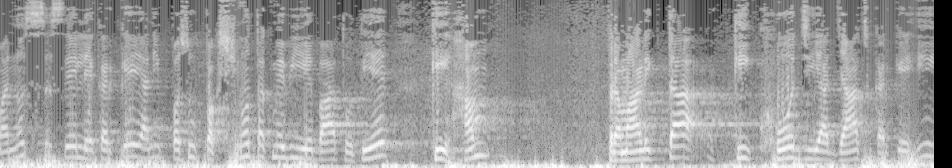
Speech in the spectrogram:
मनुष्य से लेकर के यानी पशु पक्षियों तक में भी ये बात होती है कि हम प्रमाणिकता की खोज या जाँच करके ही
